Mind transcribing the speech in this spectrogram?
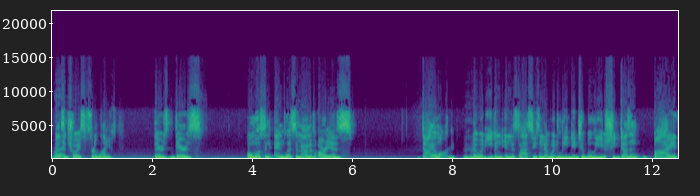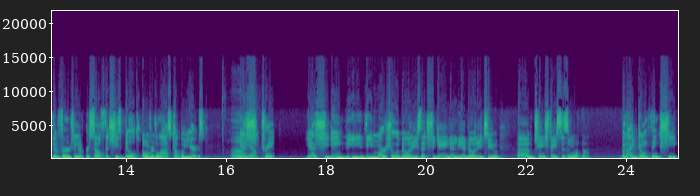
Right. That's a choice for life. There's there's almost an endless amount of Arya's dialog mm-hmm. that would even in this last season that would lead you to believe she doesn't buy the version of herself that she's built over the last couple years. Uh, yes, yeah. she trained. Yes, she gained the the martial abilities that she gained and the ability to um, change faces and whatnot. But I don't think she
